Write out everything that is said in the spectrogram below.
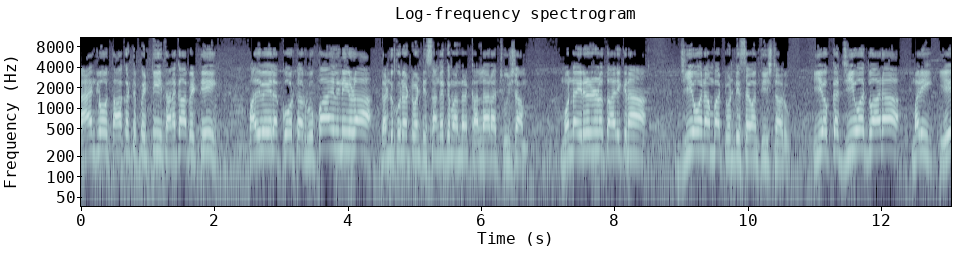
బ్యాంక్లో తాకట్టు పెట్టి తనఖా పెట్టి పదివేల కోట్ల రూపాయలని కూడా దండుకున్నటువంటి సంగతి మనందరం కల్లారా చూసినాం. మొన్న ఇరవై రెండో తారీఖున జియో నంబర్ ట్వంటీ సెవెన్ తీసినారు. ఈ యొక్క జియో ద్వారా మరి ఏ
